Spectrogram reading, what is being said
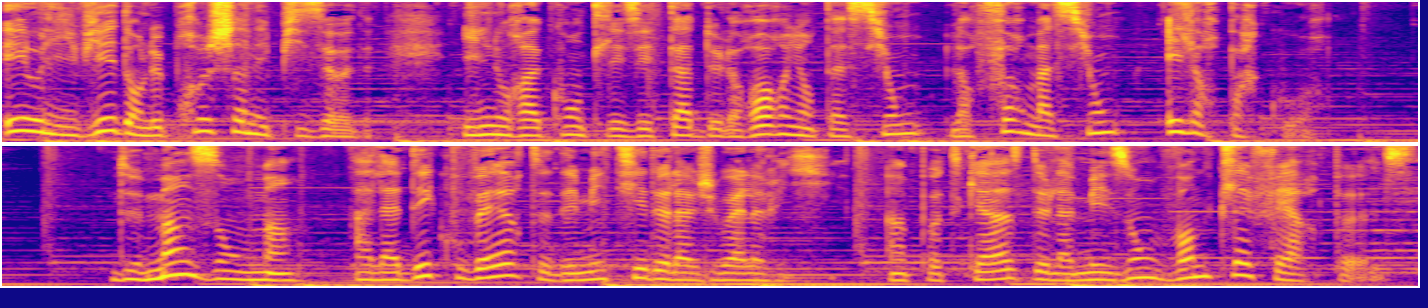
et Olivier dans le prochain épisode. Ils nous racontent les étapes de leur orientation, leur formation et leur parcours. De main en main, à la découverte des métiers de la joaillerie, un podcast de la maison Van Cleef Arpels.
